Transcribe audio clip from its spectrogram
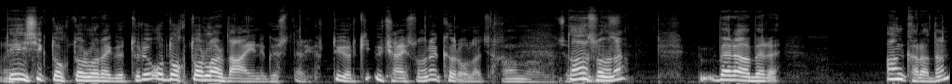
Evet. Değişik doktorlara götürüyor. O doktorlar da aynı gösteriyor. Diyor ki 3 ay sonra kör olacak. Allah Allah, Daha sonra beraber Ankara'dan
